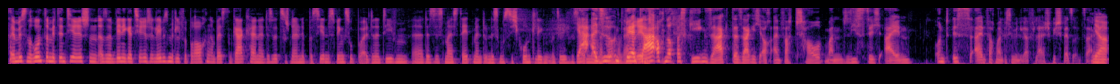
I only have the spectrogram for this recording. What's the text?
wir müssen runter mit den tierischen, also weniger tierische Lebensmittel verbrauchen, am besten gar keine. Das wird so schnell nicht passieren, deswegen super Alternativen. Äh, das ist mein Statement und es muss sich grundlegend natürlich was Ja, ändern, da also und wer reden. da auch noch was gegen sagt, da sage ich auch einfach, ciao, man liest sich ein und isst einfach mal ein bisschen weniger Fleisch. Wie schwer soll es sein? Ja,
